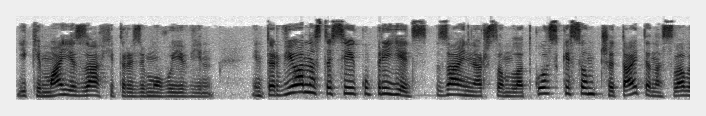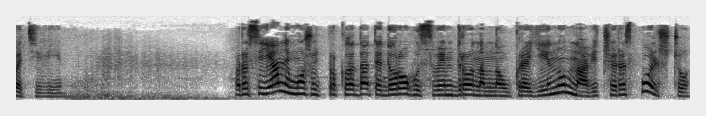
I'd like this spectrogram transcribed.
які має Захід, резюмовує він. Інтерв'ю Анастасії Купрієць з Айнарсом Латковськісом читайте на Слава Тіві. Росіяни можуть прокладати дорогу своїм дронам на Україну навіть через Польщу.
